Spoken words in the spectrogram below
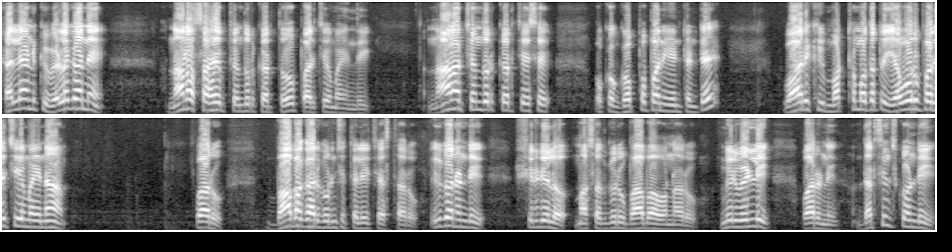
కళ్యాణ్కి వెళ్ళగానే నానాసాహెబ్ చంద్రకర్తో పరిచయం అయింది. నానా చందూర్కర్ చేసే ఒక గొప్ప పని ఏంటంటే వారికి మొట్టమొదట ఎవరు పరిచయమైనా వారు బాబా గారి గురించి తెలియచేస్తారు. ఇదిగోనండి షిరిడిలో మా సద్గురు బాబా ఉన్నారు. మీరు వెళ్ళి వారిని దర్శించుకోండి.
